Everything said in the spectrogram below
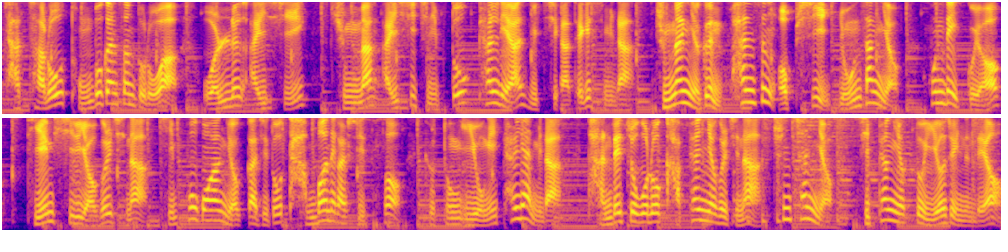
자차로 동부간선 도로와 월릉 IC, 중랑 IC 진입도 편리한 위치가 되겠습니다. 중랑역은 환승 없이 용상역, 홍대 입구역, DMC역을 지나 김포공항역까지도 단번에 갈 수 있어서 교통 이용이 편리합니다. 반대쪽으로 가편역을 지나 춘천역, 지평역도 이어져 있는데요.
